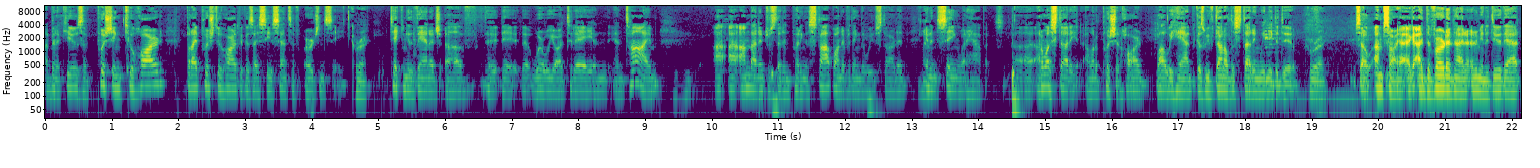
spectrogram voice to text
I've been accused of pushing too hard, but I push too hard because I see a sense of urgency, Correct. taking advantage of the, the, the where we are today and, and time. I, I- I'm not interested in putting a stop on everything that we've started and in seeing what happens. Uh, I don't want to study it. I want to push it hard while we can because we've done all the studying we need to do. Correct. So I'm sorry, I, I diverted, and I didn't mean to do that.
